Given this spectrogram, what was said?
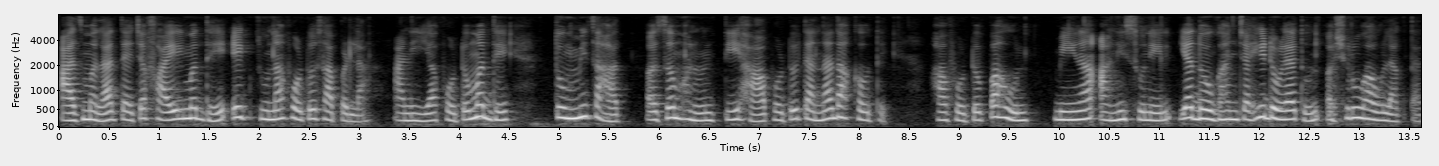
आज मला त्याच्या फाईलमध्ये एक जुना फोटो सापडला आणि या फोटोमध्ये तुम्हीच आहात असं म्हणून ती हा फोटो त्यांना दाखवते. हा फोटो पाहून मीना आणि सुनील या दोघांच्याही डोळ्यातून अश्रू वाहू लागतात.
